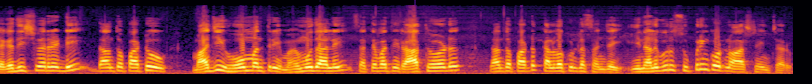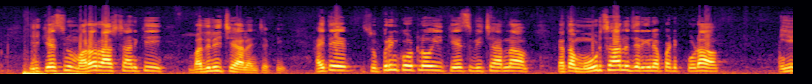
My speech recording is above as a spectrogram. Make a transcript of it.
జగదీశ్వర్ రెడ్డి దాంతోపాటు మాజీ హోంమంత్రి మహమూద్ అలీ సత్యవతి రాథోడ్ దాంతోపాటు కల్వకుంట్ల సంజయ్ ఈ నలుగురు సుప్రీంకోర్టును ఆశ్రయించారు. ఈ కేసును మరో రాష్ట్రానికి బదిలీ చేయాలని చెప్పి. అయితే సుప్రీంకోర్టులో ఈ కేసు విచారణ గత మూడు సార్లు జరిగినప్పటికీ కూడా ఈ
